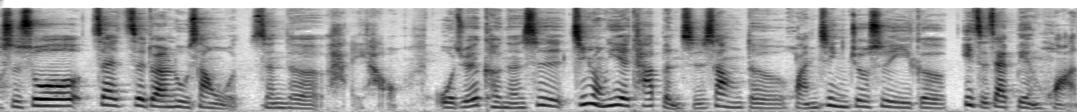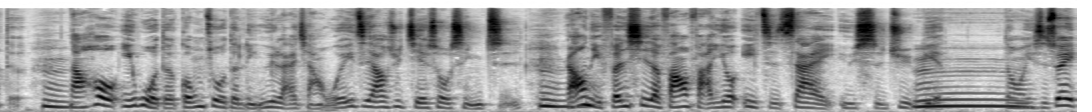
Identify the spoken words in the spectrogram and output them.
实说，在这段路上，我真的还好。我觉得可能是金融业它本质上的环境就是一个一直在变化的。嗯，然后以我的工作的领域来讲，我一直要去接受新知。嗯，然后你分析的方法又一直在与时俱变，嗯懂我意思？所以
